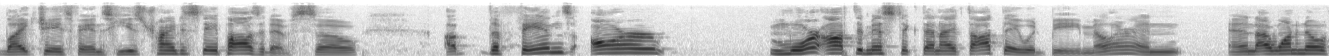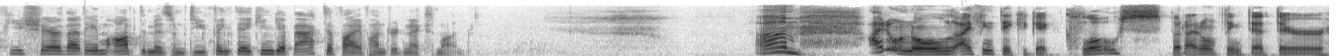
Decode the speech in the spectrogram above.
like Jays fans, he is trying to stay positive. So uh, the fans are more optimistic than I thought they would be, Miller, and and I want to know if you share that same optimism. Do you think they can get back to 500 next month? Um, I don't know. I think they could get close, but I don't think that they're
